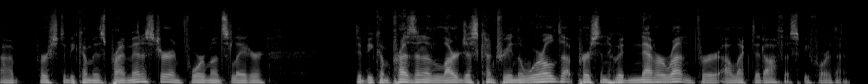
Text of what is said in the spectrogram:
uh, first to become his prime minister, and four months later to become president of the largest country in the world, a person who had never run for elected office before then.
